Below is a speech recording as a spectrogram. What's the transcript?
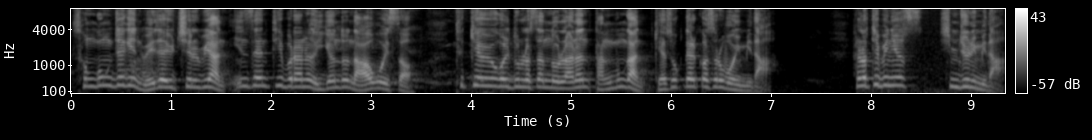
성공적인 외자 유치를 위한 인센티브라는 의견도 나오고 있어 특혜 의혹을 둘러싼 논란은 당분간 계속될 것으로 보입니다. 헬로티비 뉴스 심준입니다.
